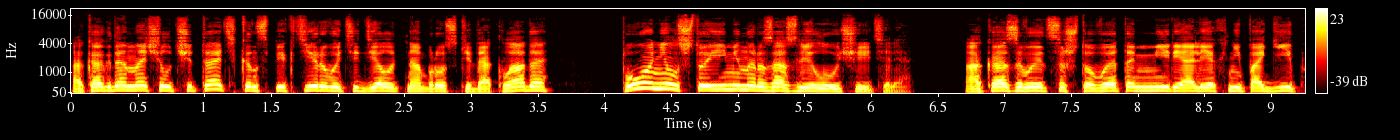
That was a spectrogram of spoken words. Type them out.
А когда начал читать, конспектировать и делать наброски доклада, понял, что именно разозлило учителя. Оказывается, что в этом мире Олег не погиб.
